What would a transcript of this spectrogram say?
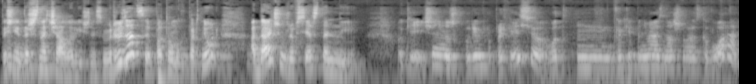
Точнее, угу. даже сначала личная самореализация, потом их партнер, а дальше уже все остальные. Окей, еще немножко поговорим про профессию. Вот, как я понимаю из нашего разговора,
